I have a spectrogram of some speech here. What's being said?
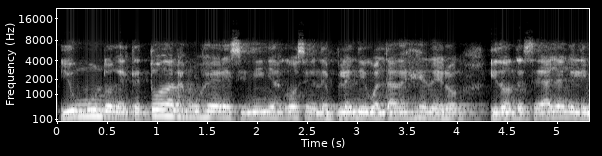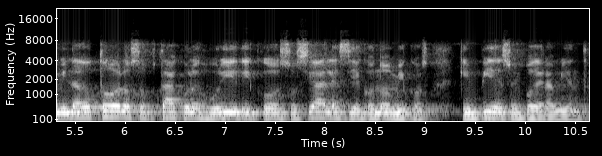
y un mundo en el que todas las mujeres y niñas gocen de plena igualdad de género y donde se hayan eliminado todos los obstáculos jurídicos, sociales y económicos que impiden su empoderamiento.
